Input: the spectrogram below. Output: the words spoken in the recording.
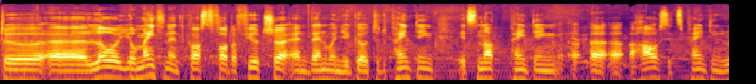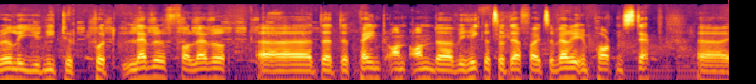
to uh, lower your maintenance costs for the future. And then when you go to the painting it's not painting a, a, a house it's painting really you need to put level for level uh, the, the paint on, on the vehicle. So therefore it's a very important step uh,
